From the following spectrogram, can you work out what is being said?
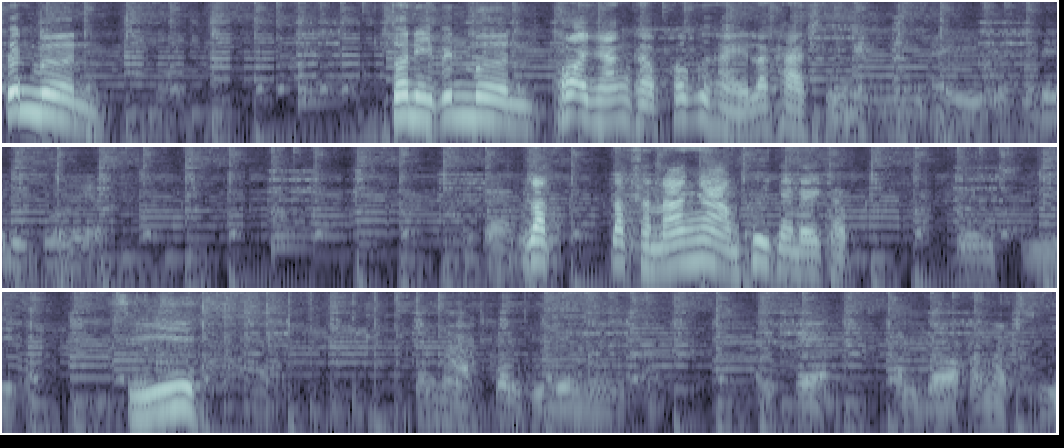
เป็นหมื่นตัวนี้เป็นหมื่นเพราะหยังครับ เขาคือให้ราคาสูง มัน ลักลักษณะงามคือจังไดครับ เรื่องสีครับสีสมาคมที่เรียนไอ้แค่ท่านบอกเขามาสี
